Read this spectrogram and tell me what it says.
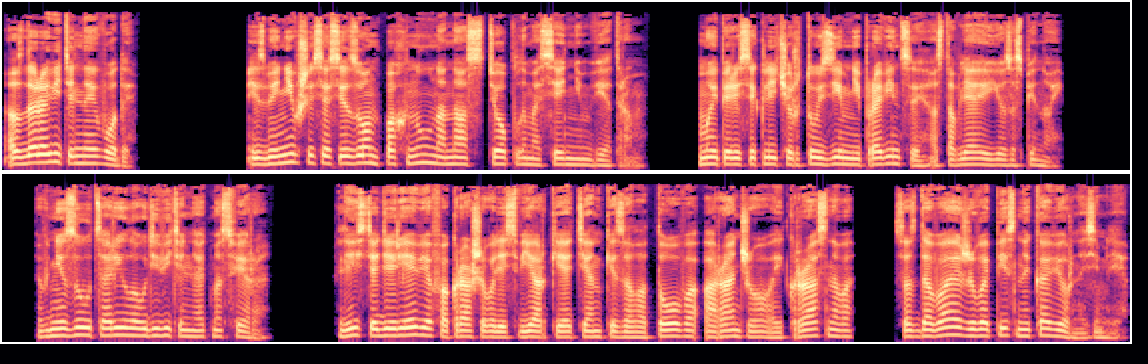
«Оздоровительные воды». Изменившийся сезон пахнул на нас теплым осенним ветром. Мы пересекли черту зимней провинции, оставляя ее за спиной. Внизу царила удивительная атмосфера. Листья деревьев окрашивались в яркие оттенки золотого, оранжевого и красного, создавая живописный ковер на земле.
